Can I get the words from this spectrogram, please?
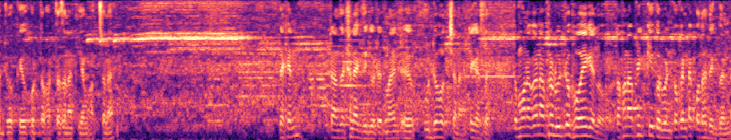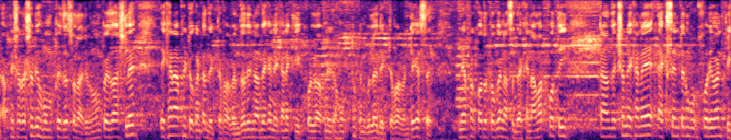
উদ্যোগ কেউ করতে পারতেছে না ক্লেম হচ্ছে না। দেখেন ট্রানজ্যাকশন এক্সিকিউটেড মানে উইড্রো হচ্ছে না, ঠিক আছে? তো মনে করেন আপনার উইড্রো হয়ে গেল, তখন আপনি কী করবেন? টোকেনটা কোথায় দেখবেন? আপনি সরাসরি হোম পেজে চলে আসবেন। হোম পেজে আসলে এখানে আপনি টোকেনটা দেখতে পাবেন। যদি না দেখেন, এখানে ক্লিক করলে আপনি টোকেনগুলো দেখতে পাবেন, ঠিক আছে? মানে আপনার কত টোকেন আছে দেখেন। আমার প্রতি ট্রানজ্যাকশন এখানে এক সেন্টের পরিমাণ ফি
